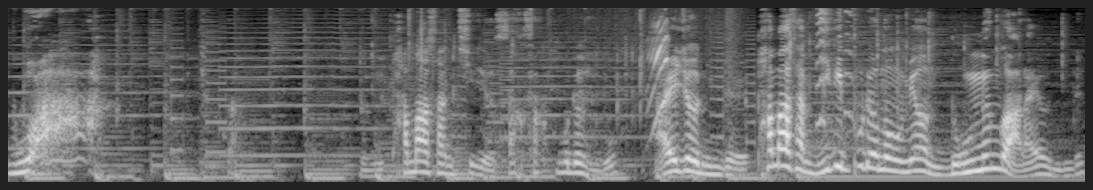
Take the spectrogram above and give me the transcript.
우와. 여기 파마산 치즈 싹싹 뿌려주고. 알죠, 님들? 파마산 미리 뿌려놓으면 녹는 거 알아요, 님들?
